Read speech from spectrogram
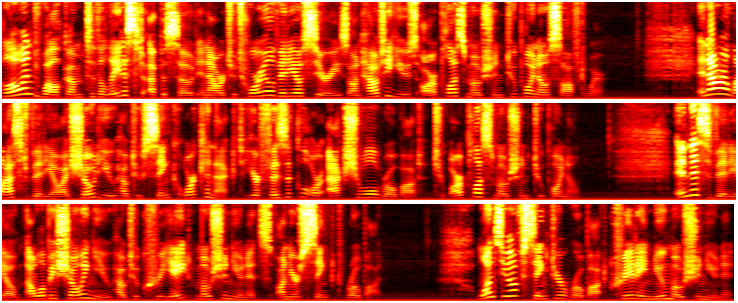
Hello and welcome to the latest episode in our tutorial video series on how to use R Plus Motion 2.0 software. In our last video, I showed you how to sync or connect your physical or actual robot to R Plus Motion 2.0. In this video, I will be showing you how to create motion units on your synced robot. Once you have synced your robot, create a new motion unit.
